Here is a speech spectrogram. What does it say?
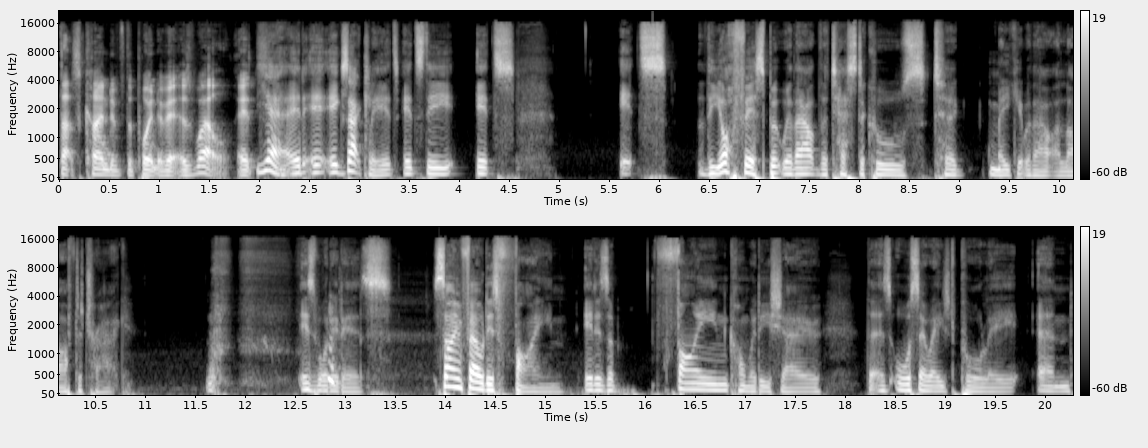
that's kind of the point of it as well. It's Yeah, it, it, exactly. It's it's the it's it's the office, but without the testicles to make it without a laughter track. is what it is. Seinfeld is fine. It is a fine comedy show that has also aged poorly, and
